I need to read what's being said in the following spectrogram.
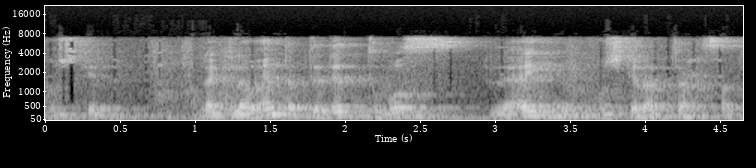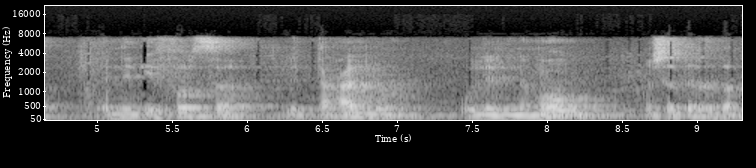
المشكلة. لكن لو انت ابتديت تبص لأي مشكلة بتحصل ان دي فرصة للتعلم وللنمو مش هتغضب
